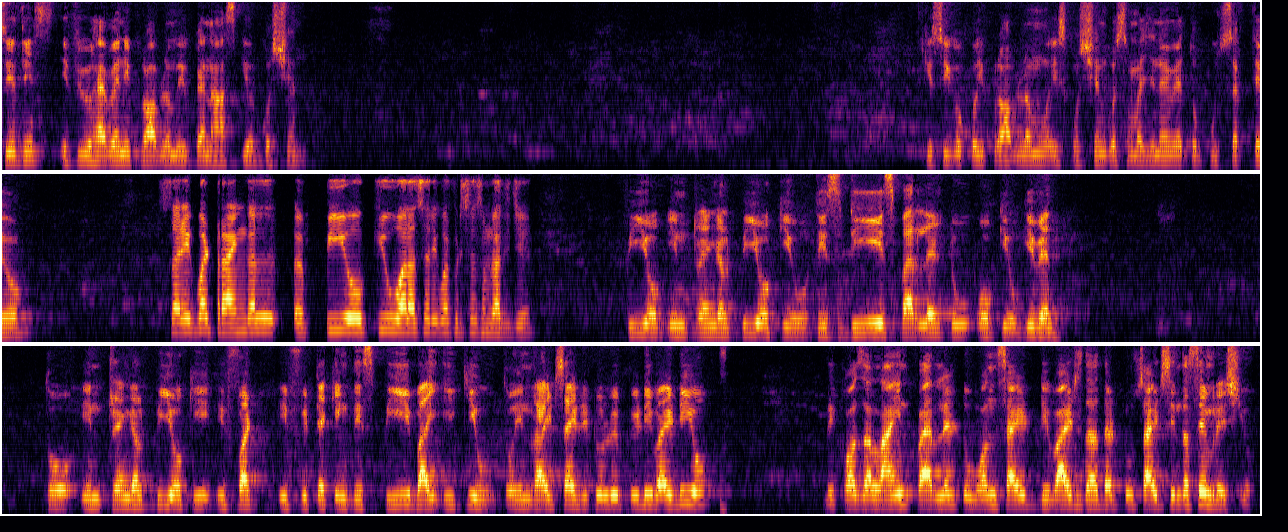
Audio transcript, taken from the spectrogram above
See this, if you have any problem, you can ask your question. किसी को कोई problem हो इस question को समझने में तो पूछ सकते हो सर एक बार ट्रायंगल पी ओ क्यू वाला सर एक बार फिर से समझा दीजिए PO in triangle POQ, this D is parallel to OQ given. So in triangle POQ, if what if we taking this P by EQ, so in right side it will be PD by DO. Because a line parallel to one side divides the other two sides in the same ratio.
